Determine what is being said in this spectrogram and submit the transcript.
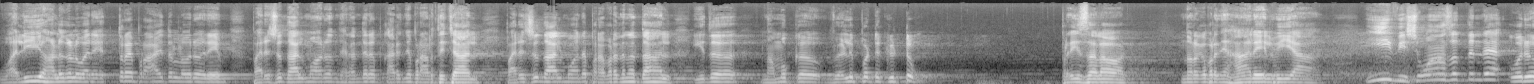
വലിയ ആളുകൾ വരെ എത്ര പ്രായത്തിലുള്ളവർ വരെയും നിരന്തരം കരഞ്ഞ് പ്രാർത്ഥിച്ചാൽ പരിശുദ്ധാത്മാവിന്റെ പ്രവർത്തനത്താൽ ഇത് നമുക്ക് വെളിപ്പെട്ട് കിട്ടും. പ്രൈസ് പ്രീസലോൺ എന്നൊക്കെ പറഞ്ഞ് ഹാലേൽ വിയ ഈ വിശ്വാസത്തിന്റെ ഒരു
